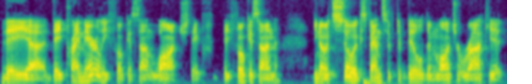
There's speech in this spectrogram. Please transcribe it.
they uh, they primarily focus on launch. They they focus on, you know, it's so expensive to build and launch a rocket.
